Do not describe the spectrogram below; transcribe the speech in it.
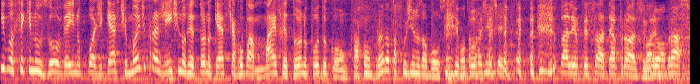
E você que nos ouve aí no podcast, mande pra gente no retornocast@maisretorno.com. Tá comprando ou tá fugindo da bolsa, hein? Conta pra gente aí. Valeu, pessoal, até a próxima. Valeu, um abraço.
